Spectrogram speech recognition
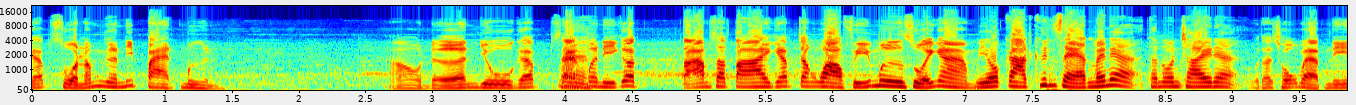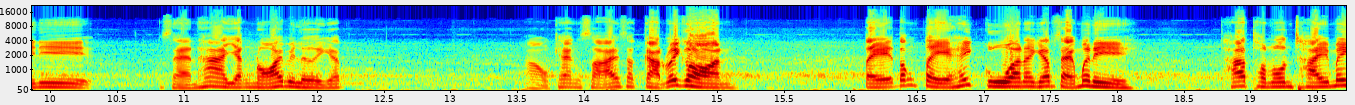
ครับ ส่วนน้ำเงินนี่แปดหมื่นเอาเดินอยู่ครับ แสงมณีก็ตามสไตล์ครับ จังหวะฝีมือสวยงาม มีโอกาสขึ้นแสนไหมเนี่ยธนนชัยเนี่ยโอ้ถ้าชกแบบนี้นี่แสนห้ายังน้อยไปเลยครับ เอาแข้งซ้ายสกัดไว้ก่อน เตะต้องเตะให้กลัวนะครับ แสงมณี ถ้าธนนชัยไม่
